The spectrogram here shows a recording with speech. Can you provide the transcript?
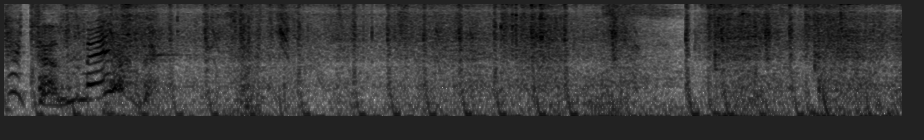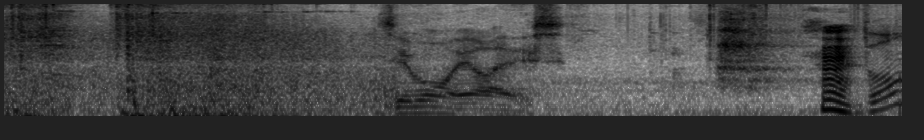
Putain de merde C'est bon, RS. Bon,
